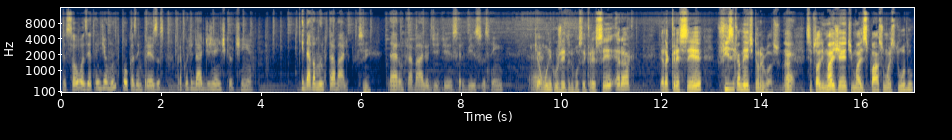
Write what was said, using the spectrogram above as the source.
pessoas e atendia muito poucas empresas para a quantidade de gente que eu tinha. E dava muito trabalho. Sim. Né? Era um trabalho de, de serviço, assim. Que é o único jeito de você crescer era era crescer fisicamente teu negócio, né? É. Você precisava de mais gente, mais espaço, mais tudo,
